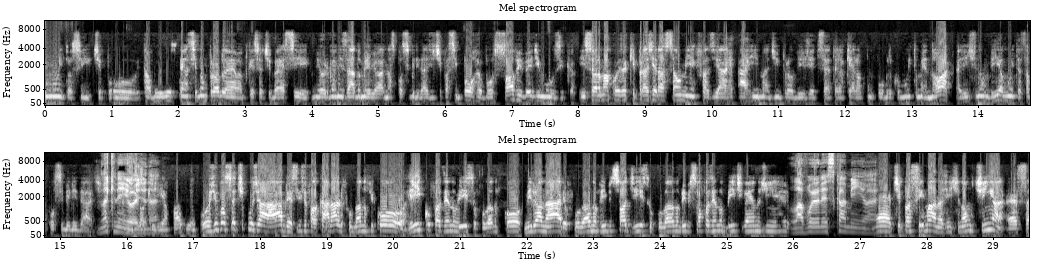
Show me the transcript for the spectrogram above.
muito assim, tipo, talvez isso tenha sido um problema, porque se eu tivesse me organizado melhor nas possibilidades de tipo assim, porra, eu vou só viver de música. Isso era uma coisa que pra geração minha que fazia a, a rima de improviso, etc, que era um público muito menor, a gente não via muito essa possibilidade. Não é que nem hoje, né? Fazer. Hoje você, tipo, já abre assim, você fala, caralho, fulano ficou rico fazendo isso, fulano ficou milionário, fulano vive só disso, fulano vive só fazendo beat ganhando dinheiro. Lá vou eu nesse caminho, é. É, tipo assim, mano, a gente não tinha essa,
